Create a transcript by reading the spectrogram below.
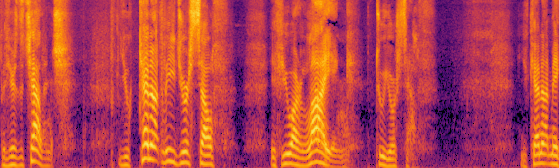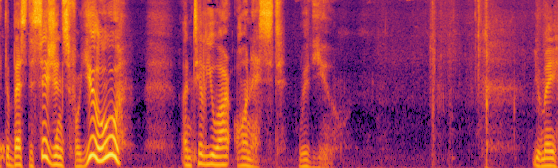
But here's the challenge you cannot lead yourself if you are lying to yourself. You cannot make the best decisions for you until you are honest with you. You may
